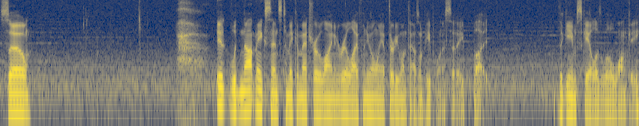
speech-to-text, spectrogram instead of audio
So... It would not make sense to make a metro line in real life when you only have 31,000 people in a city, but the game scale is a little wonky.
